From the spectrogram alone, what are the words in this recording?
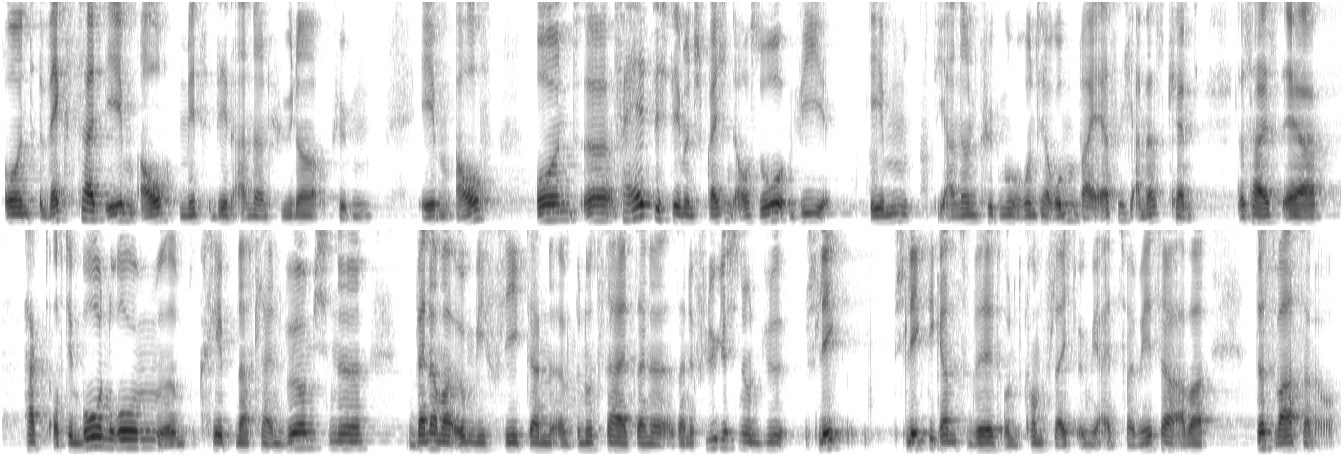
und wächst halt eben auch mit den anderen Hühnerküken eben auf und äh, verhält sich dementsprechend auch so wie eben die anderen Küken rundherum, weil er es nicht anders kennt. Das heißt, er hackt auf dem Boden rum, äh, gräbt nach kleinen Würmchen. Wenn er mal irgendwie fliegt, dann äh, benutzt er halt seine, seine Flügelchen und schlägt, schlägt die ganz wild und kommt vielleicht irgendwie ein, zwei Meter, aber das war's dann auch.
